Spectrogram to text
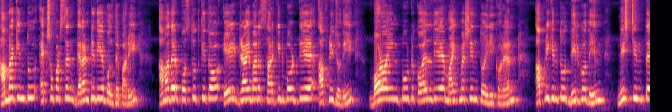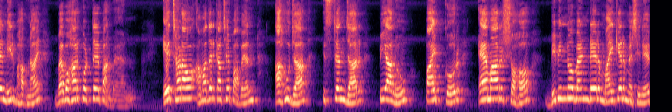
আমরা কিন্তু একশো পার্সেন্ট গ্যারান্টি দিয়ে বলতে পারি আমাদের প্রস্তুতকৃত এই ড্রাইভার সার্কিট বোর্ড দিয়ে আপনি যদি বড় ইনপুট কয়েল দিয়ে মাইক মেশিন তৈরি করেন, আপনি কিন্তু দীর্ঘদিন নিশ্চিন্তে নির্ভাবনায় ব্যবহার করতে পারবেন। এছাড়াও আমাদের কাছে পাবেন আহুজা স্ট্রেঞ্জার পিয়ানো পাইপকোর এমআর সহ বিভিন্ন ব্র্যান্ডের মাইকের মেশিনের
